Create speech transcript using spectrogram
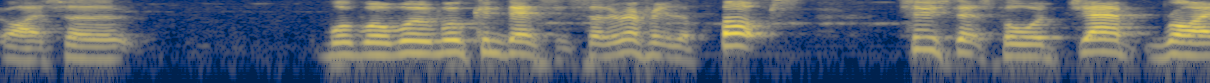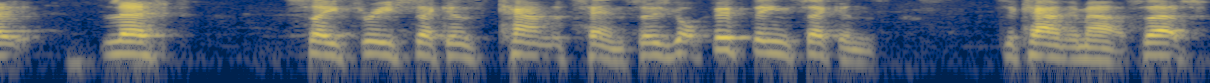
right, so we'll, we'll, we'll condense it. So the referee, in the box, two steps forward, jab, right, left, say three seconds, count to 10. So he's got 15 seconds to count him out. So that's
